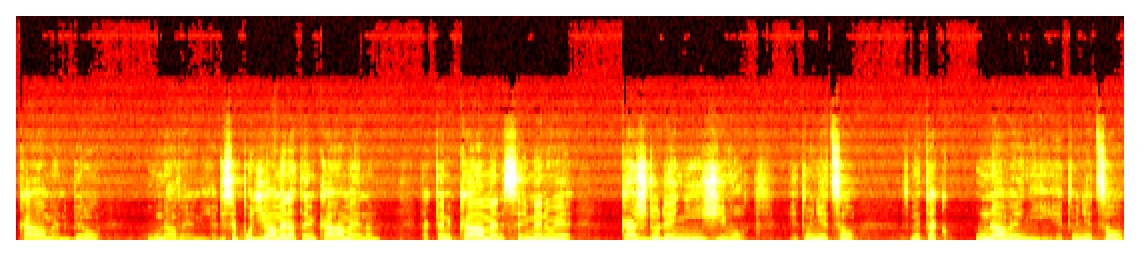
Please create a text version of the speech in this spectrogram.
kámen, byl unavený. A když se podíváme na ten kámen, tak ten kámen se jmenuje každodenní život. Je to něco, jsme tak unavení, je to něco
